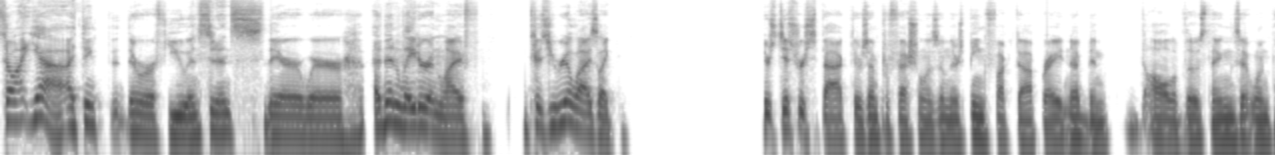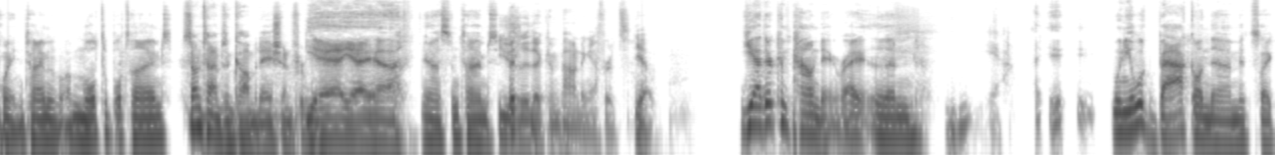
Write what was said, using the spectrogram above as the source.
so I, yeah, I think that there were a few incidents there where, and then later in life, because you realize like there's disrespect, there's unprofessionalism, there's being fucked up, right? And I've been all of those things at one point in time, multiple times. Sometimes in combination for me. Yeah, yeah, yeah, yeah. Sometimes, But- Usually they're compounding efforts. Yeah. Yeah, they're compounding, right? And then, Yeah. it- it- when you look back on them, it's like,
